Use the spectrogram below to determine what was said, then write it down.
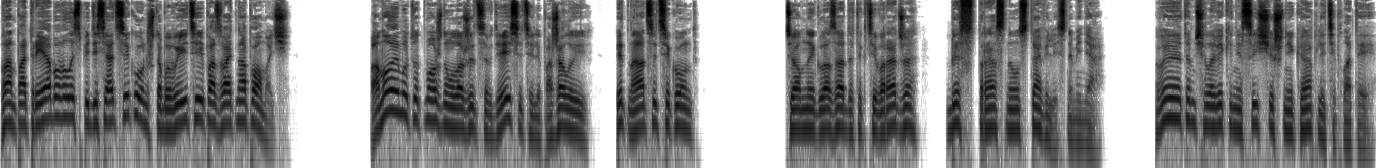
вам потребовалось 50 секунд, чтобы выйти и позвать на помощь? По-моему, тут можно уложиться в 10 или, пожалуй, 15 секунд. Темные глаза детектива Раджа бесстрастно уставились на меня. В этом человеке не сыщешь ни капли теплоты.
